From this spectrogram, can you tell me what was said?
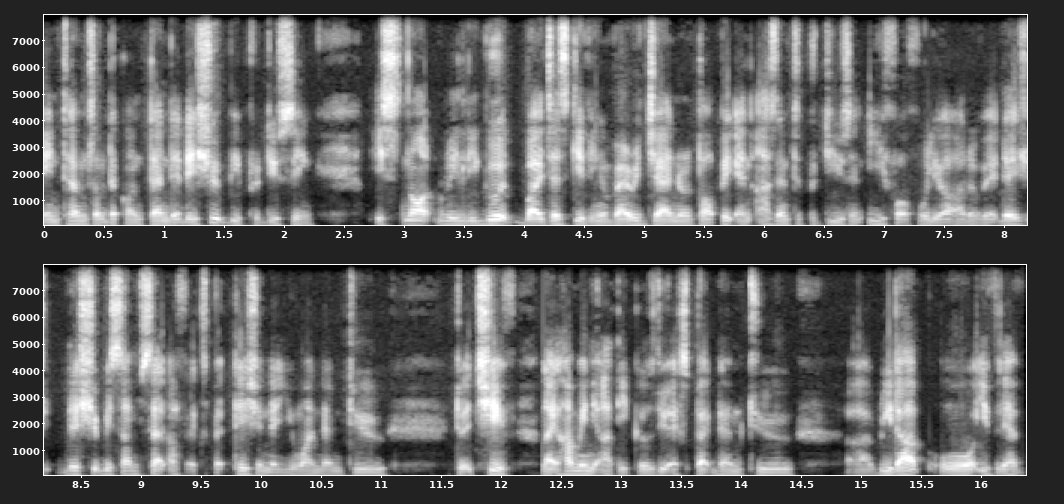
in terms of the content that they should be producing. It's not really good by just giving a very general topic and ask them to produce an e-portfolio out of it. There, sh there should be some set of expectation that you want them to to achieve like how many articles do you expect them to uh, read up? Or if they have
